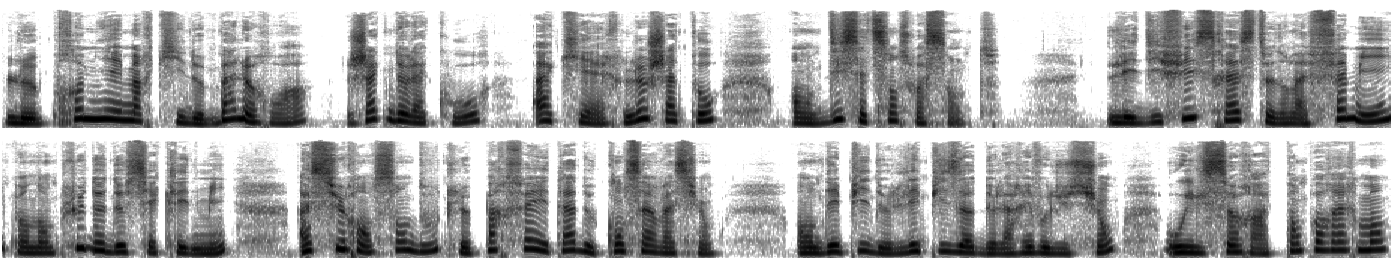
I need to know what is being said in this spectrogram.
Le premier marquis de Balleroy, Jacques de la Cour, acquiert le château en 1760. L'édifice reste dans la famille pendant plus de deux siècles et demi, assurant sans doute le parfait état de conservation, en dépit de l'épisode de la Révolution où il sera temporairement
